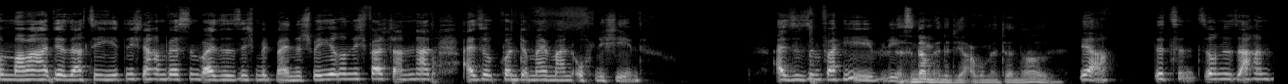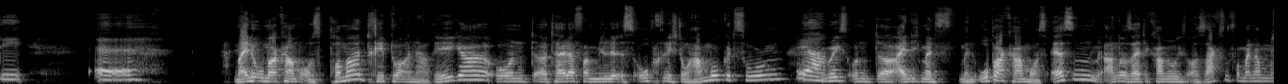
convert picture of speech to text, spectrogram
Und Mama hat gesagt, sie geht nicht nach dem Westen, weil sie sich mit meiner Schwägerin nicht verstanden hat. Also konnte mein Mann auch nicht gehen. Also sind wir hier Das geblieben. sind am Ende die Argumente. Ne? Ja, das sind so eine Sachen, die... Äh, Meine Oma kam aus Pommern, Treptow an der Rega und äh, Teil der Familie ist auch Richtung Hamburg gezogen. Ja. Übrigens, und äh, eigentlich mein, mein Opa kam aus Essen, andere Seite kam übrigens aus Sachsen von meiner Mama.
